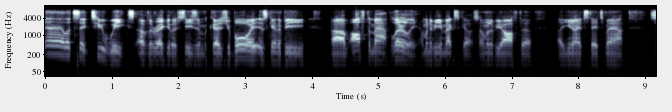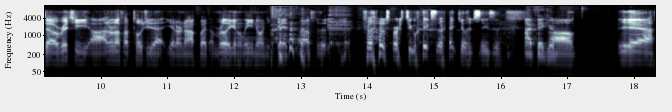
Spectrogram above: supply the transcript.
eh, let's say, two weeks of the regular season because your boy is going to be um, off the map. Literally, I'm going to be in Mexico, so I'm going to be off the uh, United States map. So, Richie, uh, I don't know if I've told you that yet or not, but I'm really going to lean on you, kid, uh, for the for those first two weeks of the regular season. I figured. Um, yeah,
